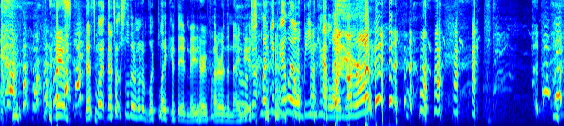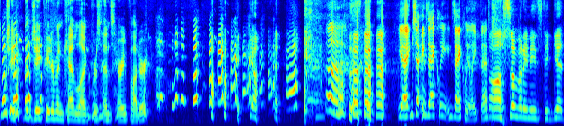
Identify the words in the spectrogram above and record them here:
That's what that's what Slytherin would have looked like if they had made Harry Potter in the Oh, nineties. God, like an LL Bean catalog gone wrong. J, the J. Peterman catalog presents Harry Potter. God. yeah, exa- exactly, exactly like that. Oh, somebody needs to get.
